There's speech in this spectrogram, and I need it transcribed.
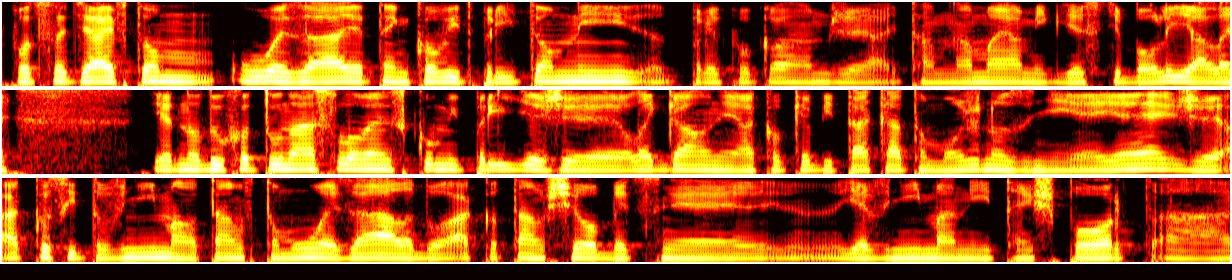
v podstate aj v tom USA je ten COVID prítomný, predpokladám, že aj tam na Miami, kde ste boli, ale jednoducho tu na Slovensku mi príde, že legálne ako keby takáto možnosť nie je, že ako si to vnímal tam v tom USA, alebo ako tam všeobecne je vnímaný ten šport a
